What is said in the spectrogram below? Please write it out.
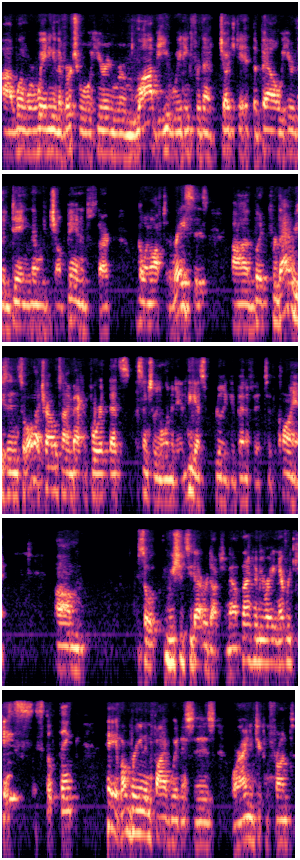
uh, when we're waiting in the virtual hearing room lobby, waiting for that judge to hit the bell. We hear the ding, then we jump in and start going off to the races. Uh, but for that reason, so all that travel time back and forth, that's essentially eliminated. I think that's really good benefit to the client. Um, so we should see that reduction. Now, it's not going to be right in every case. I still think, hey, if I'm bringing in five witnesses or I need to confront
